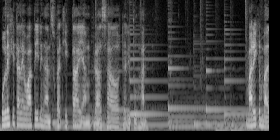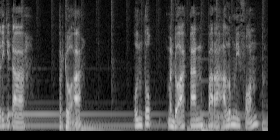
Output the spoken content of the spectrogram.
boleh kita lewati dengan sukacita yang berasal dari Tuhan. Mari kembali kita berdoa untuk mendoakan para alumni FON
